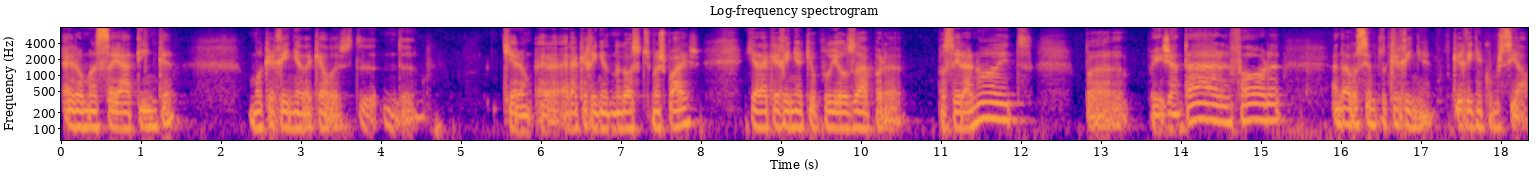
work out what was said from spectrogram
era uma Seat Inca, uma carrinha daquelas de, de- que eram, era, era a carrinha de negócio dos meus pais e era a carrinha que eu podia usar para, para sair à noite, para, para ir jantar fora. Andava sempre de carrinha, de carrinha comercial.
